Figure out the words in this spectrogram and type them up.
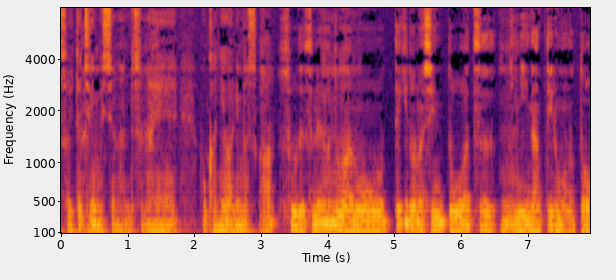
そういった注意も必要なんですね。他にはありますか？そうですね。あとは、あの、適度な浸透圧になっているものと、うん、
